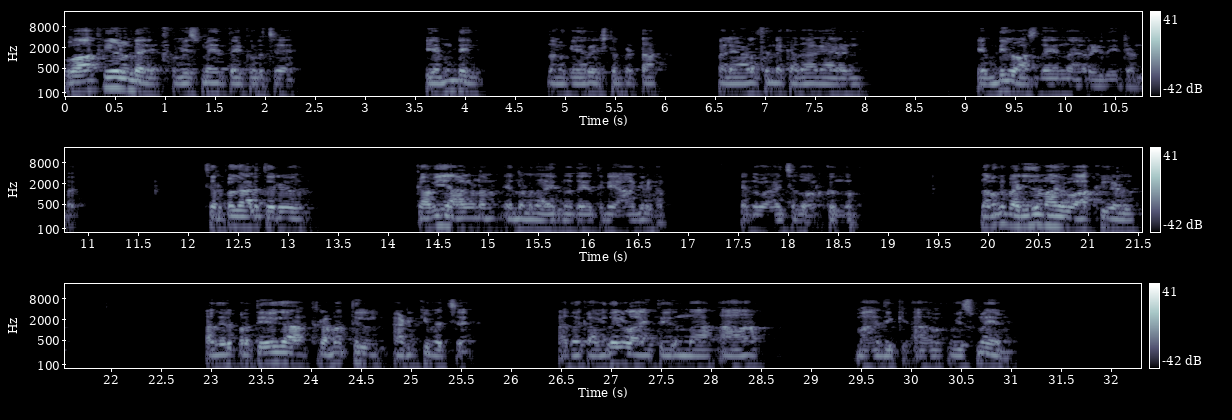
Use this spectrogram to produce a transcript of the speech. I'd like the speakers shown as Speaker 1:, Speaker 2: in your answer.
Speaker 1: വാക്കുകളുടെ വിസ്മയത്തെക്കുറിച്ച് M D നമുക്കേറെ ഇഷ്ടപ്പെട്ട മലയാളത്തിന്റെ കഥാകാരൻ എം ഡി വാസുദേവൻ നായർ എഴുതിയിട്ടുണ്ട്. ചെറുപ്പകാലത്തൊരു കവിയാകണം എന്നുള്ളതായിരുന്നു അദ്ദേഹത്തിന്റെ ആഗ്രഹം എന്ന് വായിച്ചത് ഓർക്കുന്നു. നമുക്ക് പരിചിതമായ വാക്കുകൾ അതിൽ പ്രത്യേക ക്രമത്തിൽ അടുക്കി വെച്ച് അത് കവിതകളായി തീരുന്ന ആ മാജിക് ആ വിസ്മയം.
